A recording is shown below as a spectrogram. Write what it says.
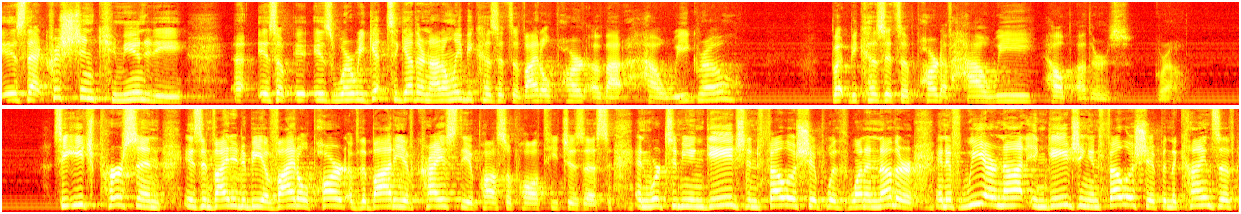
is that Christian community uh, is, a, is where we get together not only because it's a vital part about how we grow, but because it's a part of how we help others grow. See, each person is invited to be a vital part of the body of Christ, the Apostle Paul teaches us. And we're to be engaged in fellowship with one another. And if we are not engaging in fellowship in the kinds of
